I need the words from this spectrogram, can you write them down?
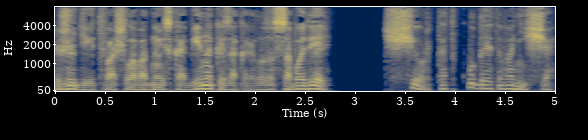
Жюдит вошла в одну из кабинок и закрыла за собой дверь. Черт, откуда это вонища?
